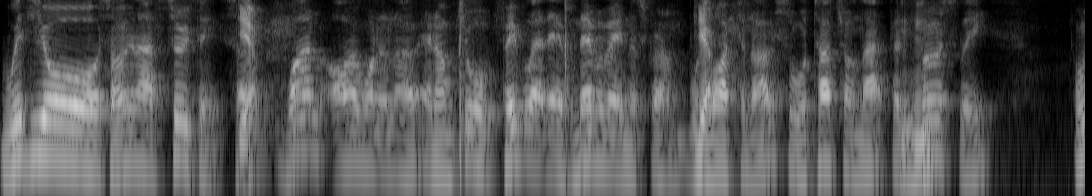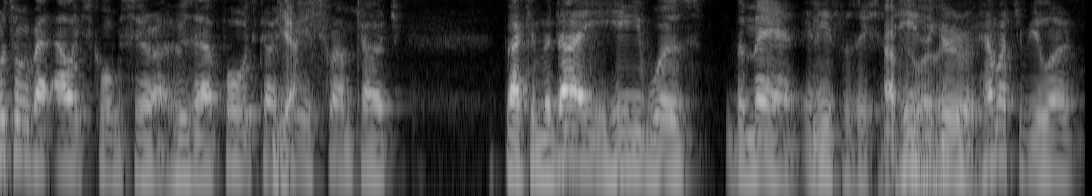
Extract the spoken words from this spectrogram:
With your, so I'm going to ask two things. So Yep. one, I want to know, and I'm sure people out there have never been a scrum would Yep. Mm-hmm. like to know. So we'll touch on that. But firstly, I want to talk about Alex Corbisiero, who's our forwards coach here, scrum coach. Back in the day, he was the man in his position. Absolutely. He's a guru. How much have you learnt He's-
